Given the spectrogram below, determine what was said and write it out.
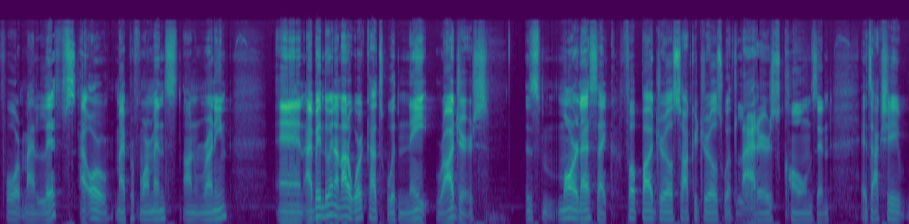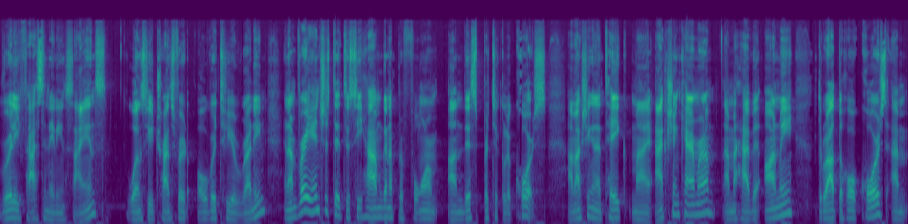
for my lifts uh, or my performance on running. And I've been doing a lot of workouts with Nate Rogers. It's more or less like football drills, soccer drills with ladders, cones, and it's actually really fascinating science once you transfer it over to your running. And I'm very interested to see how I'm to perform on this particular course. I'm actually to take my action camera. I'm to have it on me throughout the whole course. I'm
